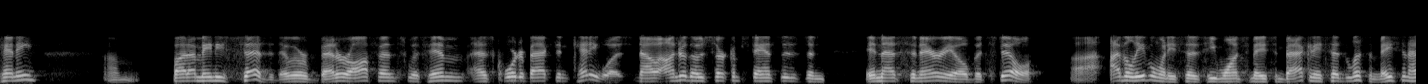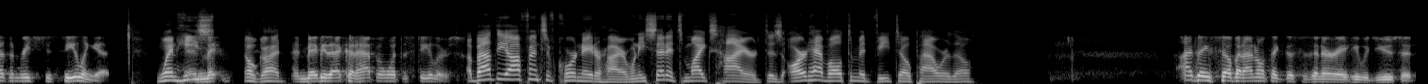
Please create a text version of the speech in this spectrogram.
Kenny. Um, but I mean, he said that they were better offense with him as quarterback than Kenny was. Now, under those circumstances and in that scenario, but still, uh, I believe him when he says he wants Mason back. And he said, listen, Mason hasn't reached his ceiling yet. When he's ma- oh, go ahead. And maybe that could happen with the Steelers. About the offensive coordinator hire, when he said it's Mike's hire, does Art have ultimate veto power though? I think so, but I don't think this is an area he would use it.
